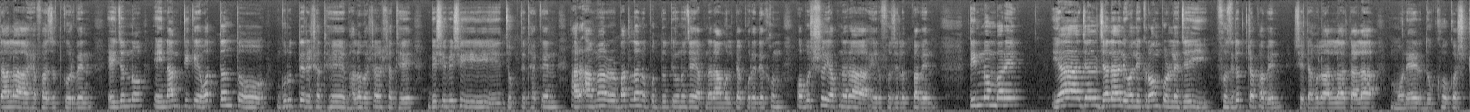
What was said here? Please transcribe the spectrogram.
তালা হেফাজত করবেন। এই জন্য এই নামটিকে অত্যন্ত গুরুত্বের সাথে ভালোবাসার সাথে বেশি বেশি জপতে থাকেন। আর আমার বাতলানো পদ্ধতি অনুযায়ী আপনারা আমলটা করে দেখুন, অবশ্যই আপনারা এর ফজিলত পাবেন। তিন নম্বরে ইয়াজাল জালাল ওয়াল ইকরম পড়লে যেই ফজিলতটা পাবেন, সেটা হলো আল্লাহ তালা মনের দুঃখ, কষ্ট,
